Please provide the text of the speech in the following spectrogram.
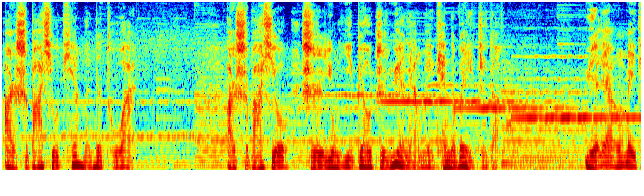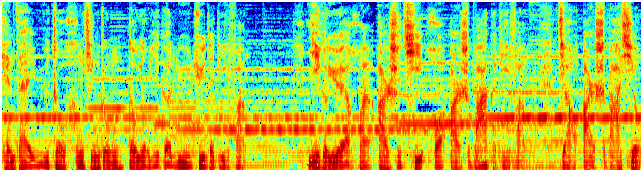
二十八宿天文的图案。二十八宿是用以标志月亮每天的位置的。月亮每天在宇宙恒星中都有一个旅居的地方，一个月换二十七或二十八个地方，叫二十八宿。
